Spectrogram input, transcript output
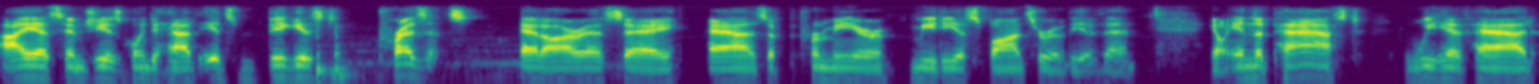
ISMG is going to have its biggest presence at RSA as a premier media sponsor of the event. You know, in the past, we have had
